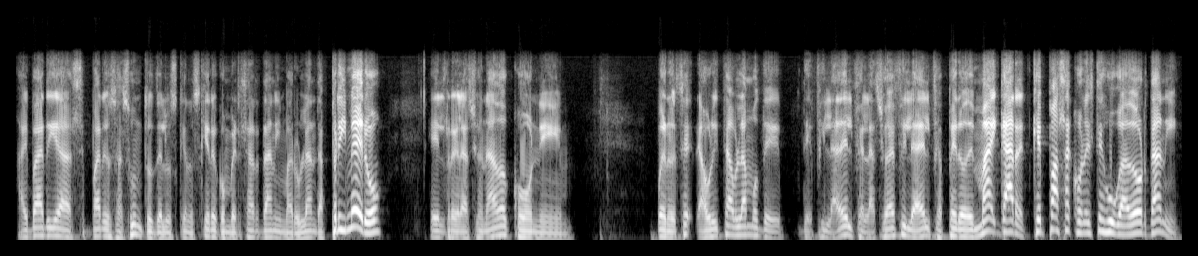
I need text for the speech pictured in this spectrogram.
hay varias, varios asuntos de los que nos quiere conversar Dani Marulanda. Primero, el relacionado con, eh, bueno, ahorita hablamos de, de, Filadelfia, la ciudad de Filadelfia, pero de Mike Garrett, ¿qué pasa con este jugador, Dani?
